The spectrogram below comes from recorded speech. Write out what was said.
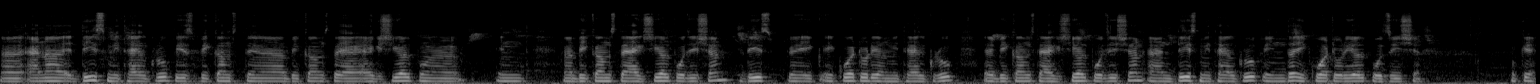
uh, and this methyl group is becomes the becomes the axial in becomes the axial position. This equatorial methyl group becomes the axial position and this methyl group in the equatorial position okay.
